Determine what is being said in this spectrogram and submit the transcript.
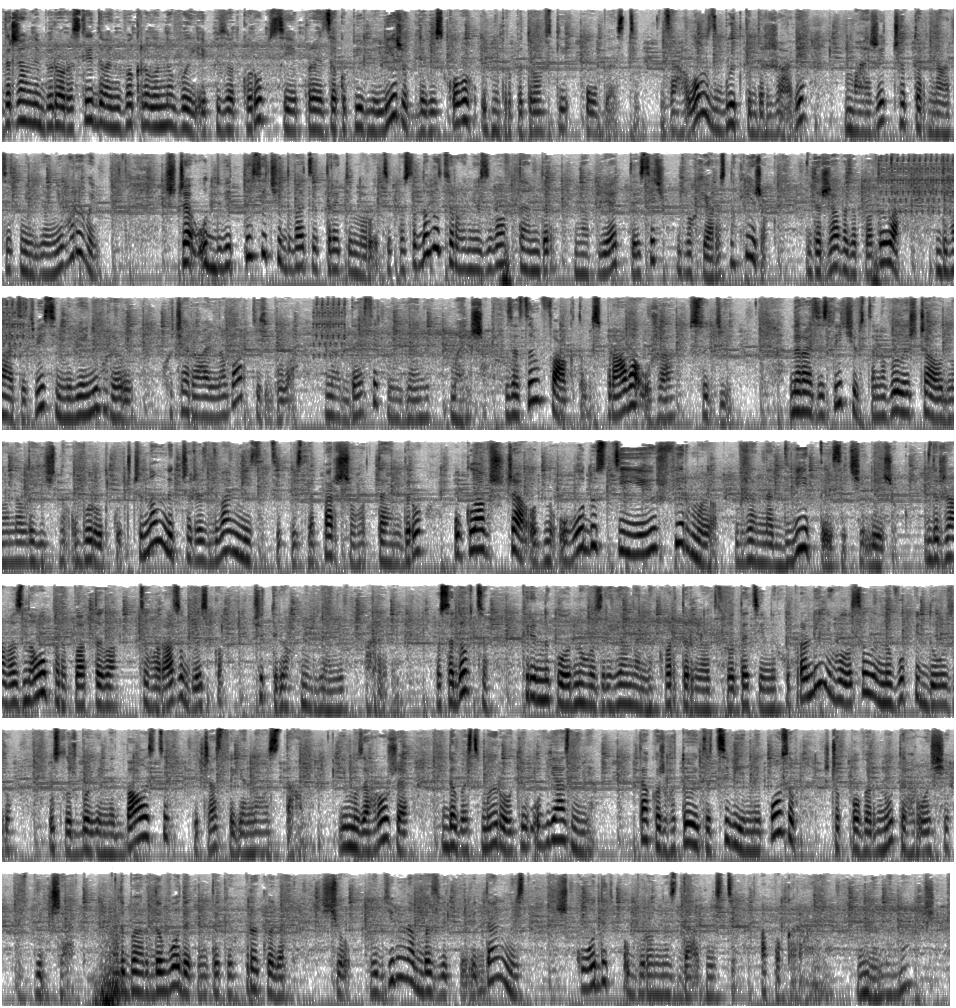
Державне бюро розслідувань викрило новий епізод корупції при закупівлі ліжок для військових у Дніпропетровській області. Загалом збитки державі майже 14 мільйонів гривень. Ще у 2023 році посадовець організував тендер на 5 тисяч двох'ярусних ліжок. Держава заплатила 28 мільйонів гривень, хоча реальна вартість була на 10 мільйонів менша. За цим фактом справа уже в суді. Наразі слідчі встановили ще одну аналогічну оборудку. Чиновник через два місяці після першого тендеру уклав ще одну угоду з цією ж фірмою вже на дві тисячі ліжок. Держава знову переплатила цього разу близько 4 мільйонів гривень. Посадовцю, керівнику одного з регіональних квартирно-експлуатаційних управлінь, оголосили нову підозру у службовій недбалості під час воєнного стану. Йому загрожує до 8 років ув'язнення. Також готується цивільний позов, щоб повернути гроші в бюджет. ДБР доводить на таких прикладах, що подібна безвідповідальність шкодить обороноздатності, а покарання неминуче.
